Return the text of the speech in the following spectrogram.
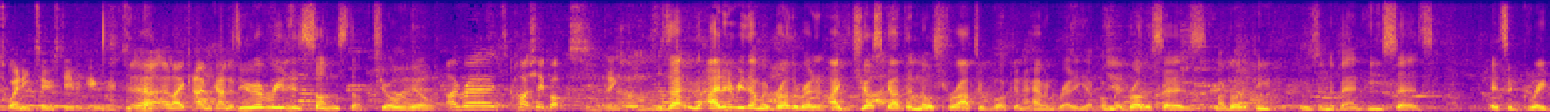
22 Stephen King books. Yeah, and, like I'm kind of. Do you ever read his son stuff, Joe Hill? I read Heart Shaped Box. I think. Was that I didn't read that. My brother read it. I just got the NOS4A2 book and I haven't read it yet. But my brother says, my brother Pete, who's in the band, he says it's a great,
